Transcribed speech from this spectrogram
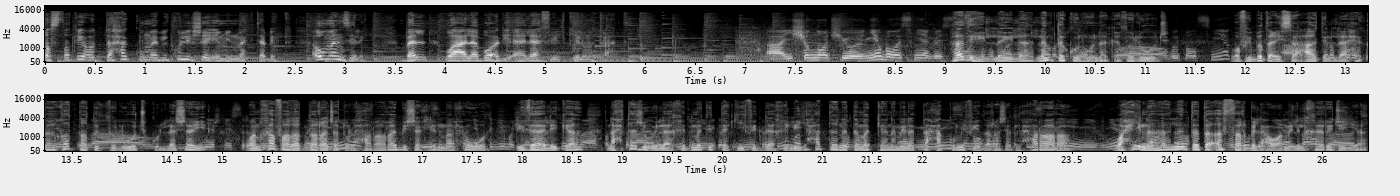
تستطيع التحكم بكل شيء من مكتبك أو منزلك، بل وعلى بعد آلاف الكيلومترات. هذه الليلة لم تكن هناك ثلوج. وفي بضع ساعات لاحقة غطت الثلوج كل شيء وانخفضت درجة الحرارة بشكل ملحوظ. لذلك نحتاج إلى خدمة التكييف الداخلي حتى نتمكن من التحكم في درجة الحرارة. وحينها لن تتأثر بالعوامل الخارجية.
